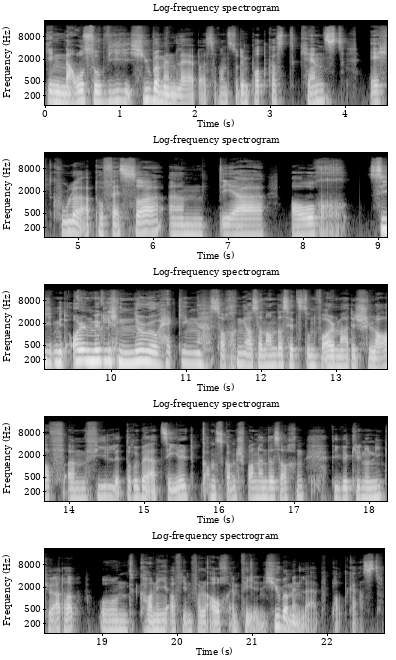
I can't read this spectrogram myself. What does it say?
Genauso wie Huberman Lab. Also wenn du den Podcast kennst, echt cooler Professor, ähm, der auch sie mit allen möglichen Neurohacking-Sachen auseinandersetzt und vor allem auch den Schlaf ähm, viel darüber erzählt. Ganz, ganz spannende Sachen, die ich wirklich noch nie gehört habe. Und kann ich auf jeden Fall auch empfehlen. Huberman Lab Podcast.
